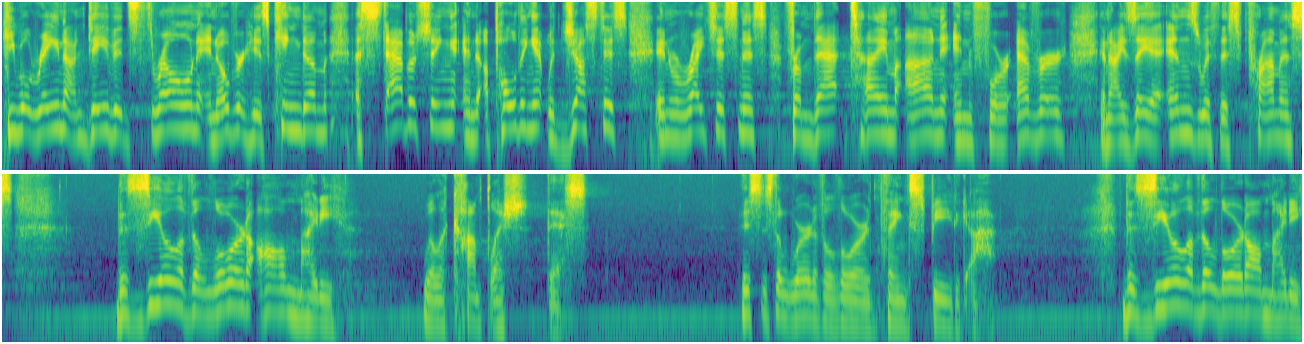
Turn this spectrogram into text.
He will reign on David's throne and over his kingdom, establishing and upholding it with justice and righteousness from that time on and forever. And Isaiah ends with this promise the zeal of the Lord Almighty will accomplish this. This is the word of the Lord. Thanks be to God. The zeal of the Lord Almighty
